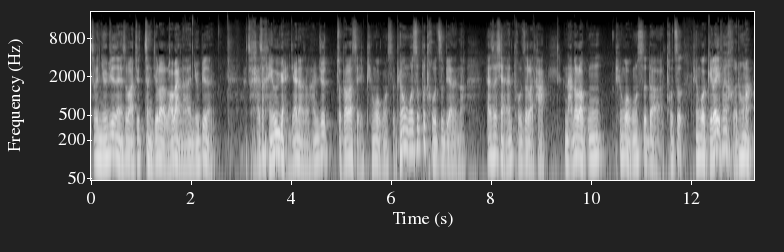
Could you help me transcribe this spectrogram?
这个牛逼人是吧？就拯救了老板的牛逼人，还是很有远见的是吧？他们就找到了谁？苹果公司，苹果公司不投资别人的。但是显然投资了他，拿到了公苹果公司的投资，苹果给了一份合同嘛。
